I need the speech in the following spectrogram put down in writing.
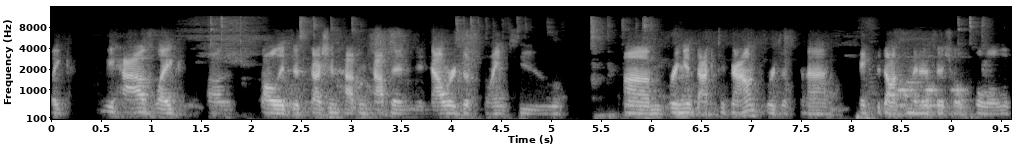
like, we have like a solid discussion having happened, and now we're just going to um, bring it back to ground. We're just gonna make the document official, pull all of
